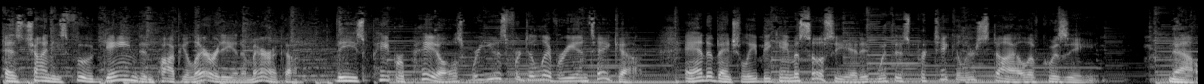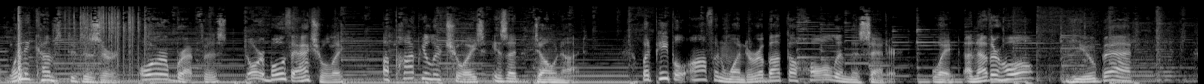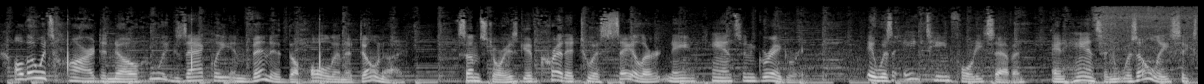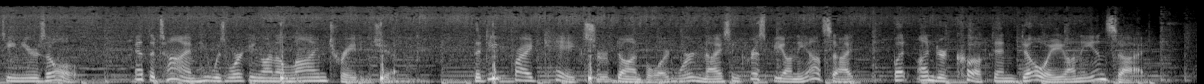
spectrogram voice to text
As Chinese food gained in popularity in America, these paper pails were used for delivery and takeout, and eventually became associated with this particular style of cuisine. Now, when it comes to dessert, or breakfast, or both actually, a popular choice is a donut. But people often wonder about the hole in the center. Wait, another hole? You bet. Although it's hard to know who exactly invented the hole in a donut, some stories give credit to a sailor named Hanson Gregory. It was 1847, and Hanson was only 16 years old. At the time, he was working on a lime trading ship. The deep fried cakes served on board were nice and crispy on the outside, but undercooked and doughy on the inside.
